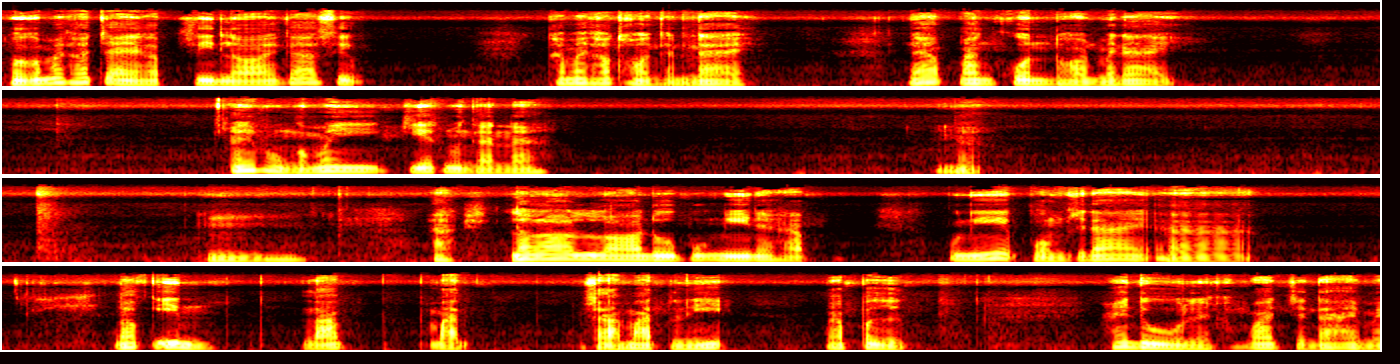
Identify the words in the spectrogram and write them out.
ผมก็ไม่เข้าใจครับ 490 ทำไมเขาถอนกันได้ แล้วบางคนถอนไม่ได้อันนี้ผมก็ไม่เก็ตเหมือนกันนะนะอืมอะเรารอรอดูพรุ่งนี้นะครับพรุ่งนี้ผมจะได้อ่าล็อกอิน รับบัตรสามบัตรตัวนี้มาเปิด ให้ดูเลยครับว่าจะได้ไหม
